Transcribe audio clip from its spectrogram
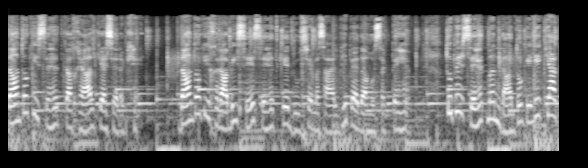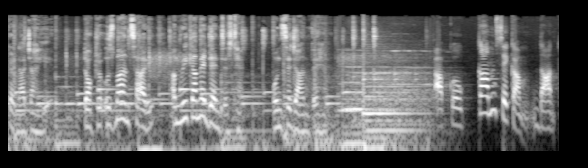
دانتوں کی صحت کا خیال کیسے رکھیں؟ دانتوں کی خرابی سے صحت کے دوسرے مسائل بھی پیدا ہو سکتے ہیں۔ تو پھر صحت مند دانتوں کے لیے کیا کرنا چاہیے؟ ڈاکٹر عثمان انصاری امریکہ میں ڈینٹسٹ ہیں۔ ان سے جانتے ہیں۔ آپ کو کم سے کم دانت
